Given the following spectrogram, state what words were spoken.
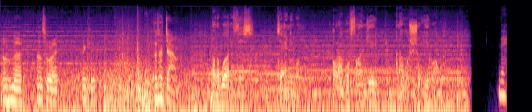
Oh, no. That's all right. Thank you. Put her down. Not a word of this to anyone, or I will find you and I will shut you up. 네,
